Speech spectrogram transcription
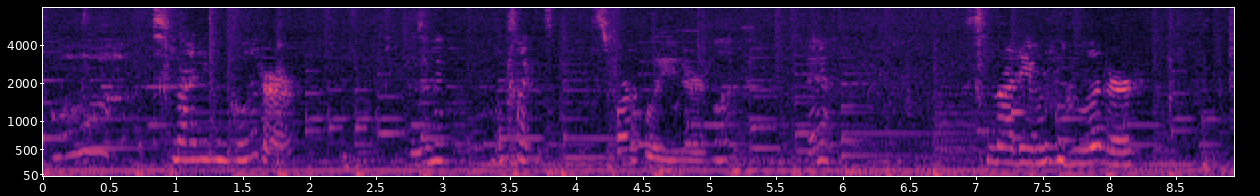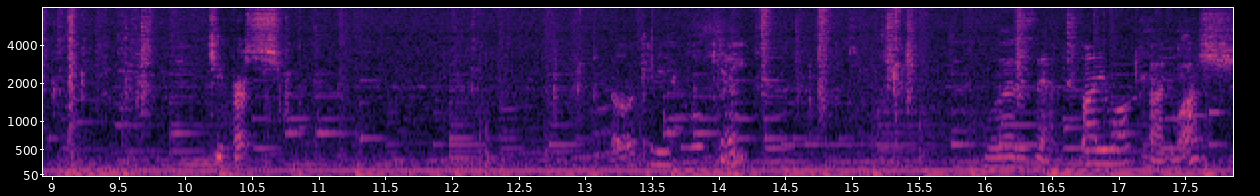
Oh, it's not even glitter. Isn't it? Looks like it's sparkly or yeah. it's not even glitter. Toothbrush. Hello Kitty, Hello Kitty. What is that? Body wash, Body wash.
